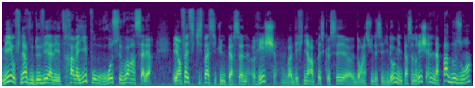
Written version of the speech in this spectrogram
mais au final vous devez aller travailler pour recevoir un salaire. Et en fait, ce qui se passe, c'est qu'une personne riche, on va définir après ce que c'est dans la suite de cette vidéo, mais une personne riche, elle n'a pas besoin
